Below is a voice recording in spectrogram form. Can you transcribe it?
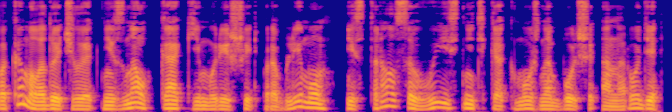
Пока молодой человек не знал, как ему решить проблему и старался выяснить как можно больше о народе,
